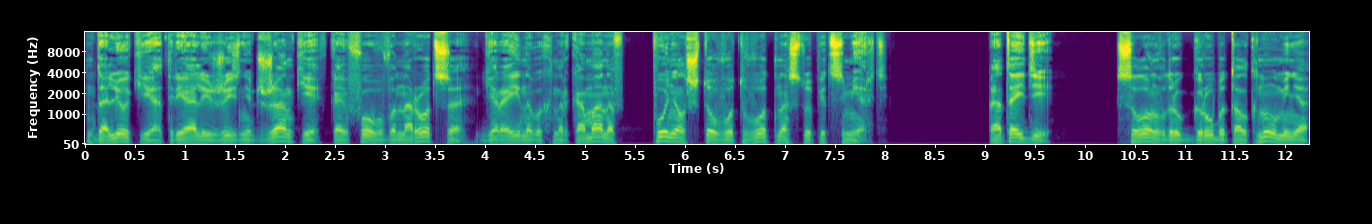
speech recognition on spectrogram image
далекий от реалий жизни Джанки, кайфового народца, героиновых наркоманов, понял, что вот-вот наступит смерть. «Отойди!» Слон вдруг грубо толкнул меня,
